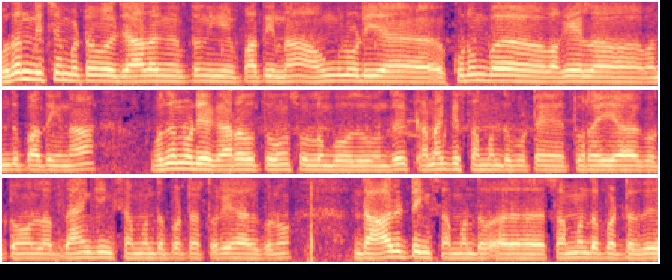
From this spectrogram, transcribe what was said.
முதன் நிச்சயம் பெற்றவர்கள் ஜாதகத்தை நீங்கள் பார்த்தீங்கன்னா அவங்களுடைய குடும்ப வகையில் வந்து பார்த்தீங்கன்னா புதனுடைய கரவத்துவம் சொல்லும்போது வந்து கணக்கு சம்மந்தப்பட்ட துறையாக இருக்கட்டும் இல்லை பேங்கிங் சம்மந்தப்பட்ட துறையாக இருக்கட்டும் இந்த ஆடிட்டிங் சம்மந்த சம்மந்தப்பட்டது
